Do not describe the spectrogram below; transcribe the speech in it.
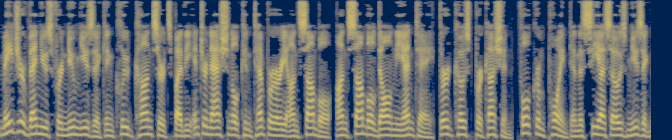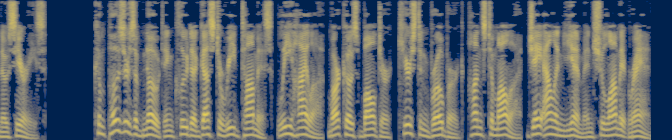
Major venues for new music include concerts by the International Contemporary Ensemble, Ensemble Dal Niente, Third Coast Percussion, Fulcrum Point and the CSO's Music No series. Composers of note include Augusta Read Thomas, Lee Hyla, Marcos Balter, Kirsten Broberg, Hans Thomalla, Jay Alan Yim and Shulamit Ran.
